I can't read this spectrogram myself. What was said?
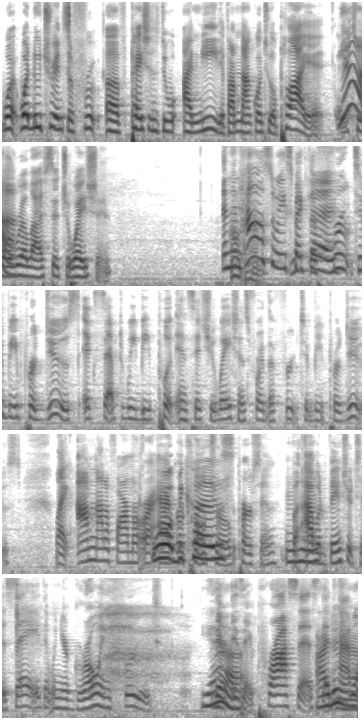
What what nutrients of fruit of patience do I need if I'm not going to apply it into Yeah. a real life situation? And then how else do we expect Okay. the fruit to be produced except we be put in situations for the fruit to be produced? Like I'm not a farmer or Well, agricultural because- person, but I mm-hmm. would venture to say that when you're growing fruit, Yeah. there is a process that I just happens.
